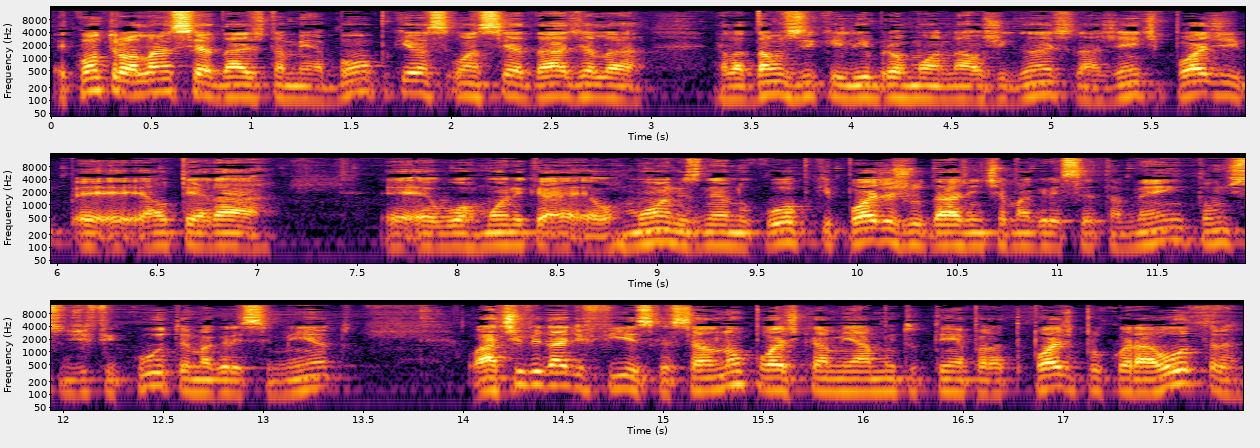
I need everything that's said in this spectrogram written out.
É, controlar a ansiedade também é bom, porque a ansiedade ela, ela dá um desequilíbrio hormonal gigante na gente, pode é, é, alterar é, o hormônio, é, hormônios né, no corpo, que pode ajudar a gente a emagrecer também, então isso dificulta o emagrecimento. A atividade física, se ela não pode caminhar muito tempo, ela pode procurar outra,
